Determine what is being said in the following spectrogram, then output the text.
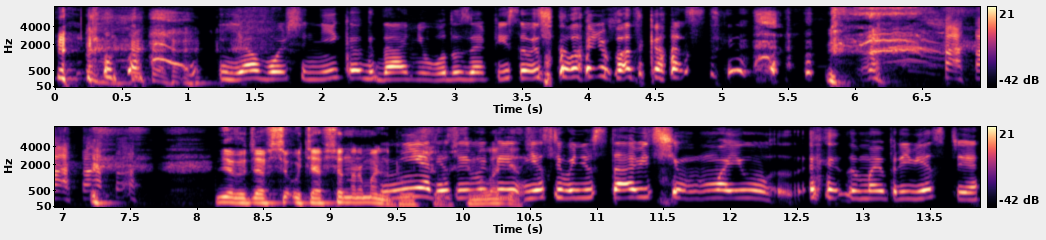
Я больше никогда не буду записывать с вами подкасты. Нет, у тебя все, у тебя все нормально Нет, получилось, если вы, если вы не вставите мою, мое приветствие,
